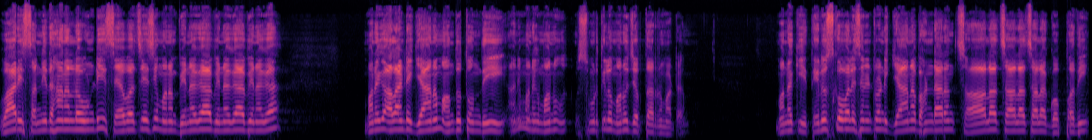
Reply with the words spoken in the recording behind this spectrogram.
వారి సన్నిధానంలో ఉండి సేవ చేసి మనం వినగా వినగా వినగా మనకి అలాంటి జ్ఞానం అందుతుంది అని మనకి మను స్మృతిలో మను చెప్తారనమాట మనకి తెలుసుకోవలసినటువంటి జ్ఞాన భండారం చాలా చాలా చాలా గొప్పది.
